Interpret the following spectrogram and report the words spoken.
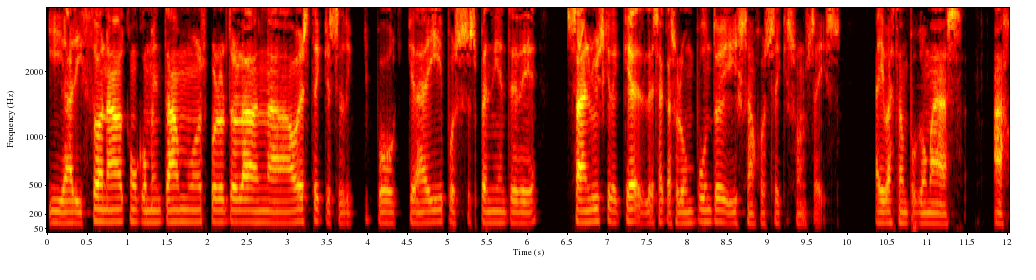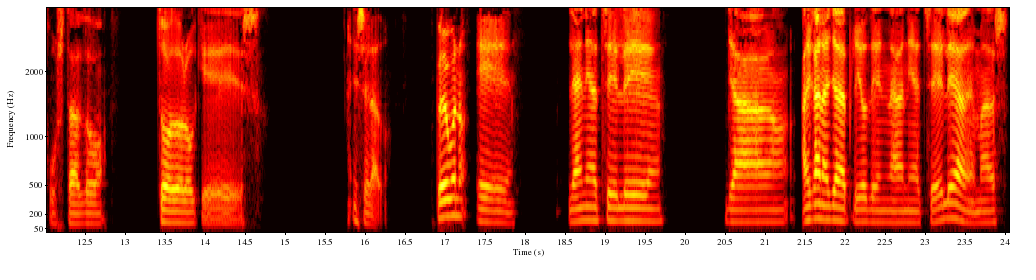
Y Arizona, como comentamos por otro lado en la oeste, que es el equipo que queda ahí, pues es pendiente de San Luis, que le, saca solo un punto, y San José, que son seis. Ahí va a estar un poco más ajustado todo lo que es ese lado. Pero bueno, eh, la NHL ya hay ganas ya de playoff de la NHL, además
